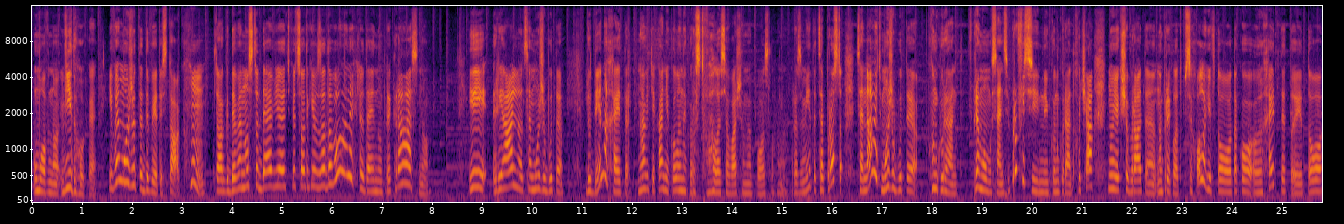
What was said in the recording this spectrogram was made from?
умовно, відгуки. І ви можете дивитись так, хм, так, 99% задоволених людей, ну прекрасно. І реально це може бути людина, хейтер, навіть яка ніколи не користувалася вашими послугами. Розумієте? Це просто це навіть може бути конкурент в прямому сенсі, професійний конкурент. Хоча, ну якщо брати, наприклад, психологів, то тако е, хейтити, то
